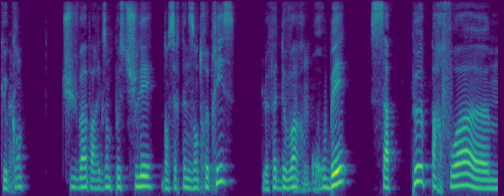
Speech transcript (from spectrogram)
que Ouais. quand tu vas, par exemple, postuler dans certaines entreprises, le fait de voir Mhm. Roubaix, ça peut parfois, euh,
